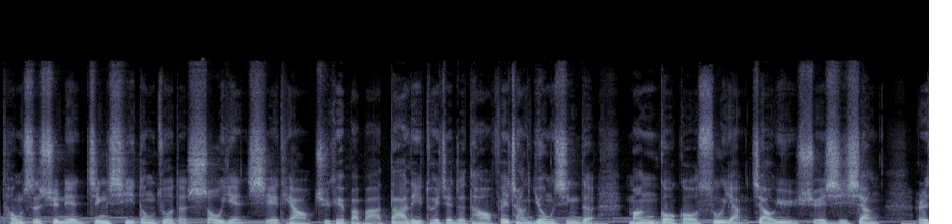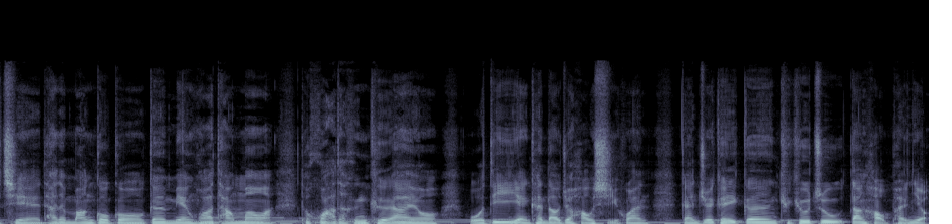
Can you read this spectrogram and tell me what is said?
同时训练精细动作的手眼协调。GK 爸爸大力推荐这套非常用心的盲狗狗素养教育学习箱，而且它的盲狗狗跟棉花糖猫啊，都画得很可爱哦。我第一眼看到就好喜欢，感觉可以跟 QQ 猪当好朋友。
